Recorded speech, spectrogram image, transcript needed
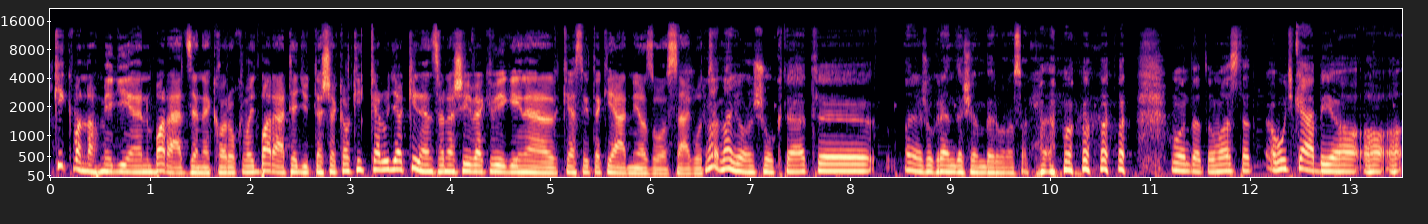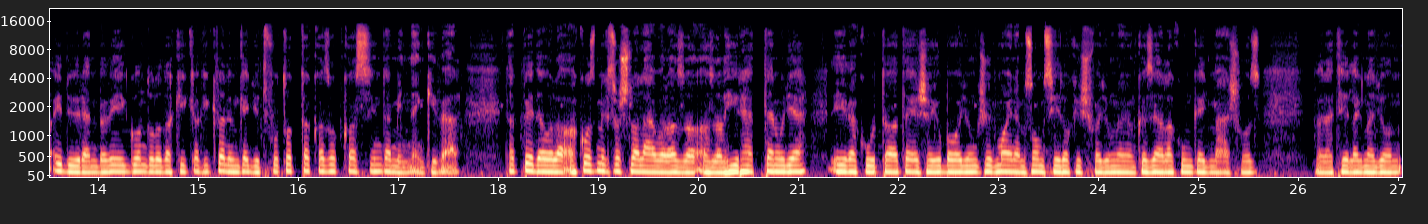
Kik vannak még ilyen barátzenekarok, vagy barát együttesek, akikkel ugye a 90-es évek végén elkezdtétek járni az országot? Na, nagyon sok, tehát nagyon sok rendes ember van a szakmában. Mondhatom azt. Tehát, amúgy kb. a, a, a időrendben végig gondolod, akik, akik velünk együtt futottak, azokkal szinte mindenkivel. Tehát például a, a Kozmixos Lalával azzal, azzal hírhetten, ugye, évek óta teljesen jobban vagyunk, sőt majdnem szomszédok is vagyunk, nagyon közel lakunk egymáshoz vele tényleg nagyon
